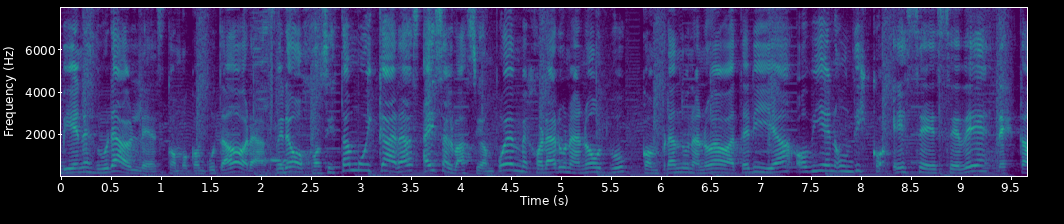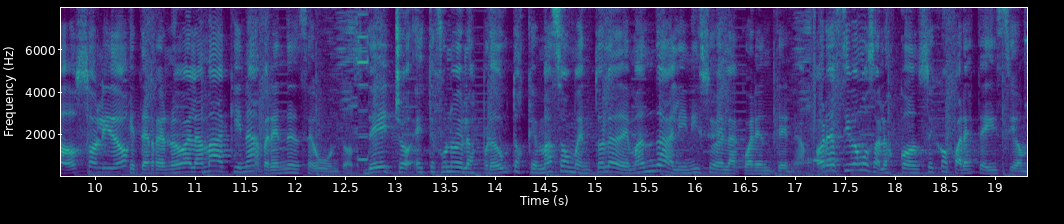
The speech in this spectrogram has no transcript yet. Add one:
bienes durables, como computadoras. Pero ojo, si están muy caras, hay salvación. Pueden mejorar una notebook comprando una nueva batería o bien un disco SSD de estado sólido que te renueva la máquina, prende en De hecho, este fue uno de los productos que más aumentó la demanda al inicio de la cuarentena. Ahora sí vamos a los consejos para esta edición.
